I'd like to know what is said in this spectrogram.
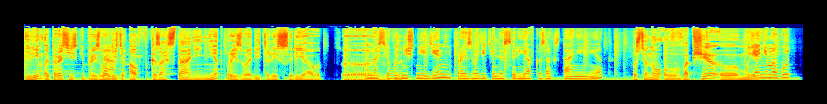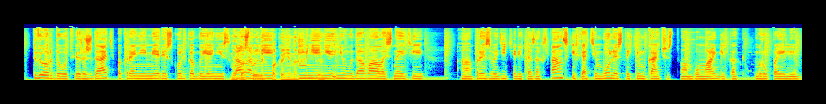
Илим это российский производитель, а в Казахстане нет производителей сырья? Вот, на именно сегодняшний день производителя сырья в Казахстане нет. Слушайте, ну вообще э, мы... Я не могу твердо утверждать, по крайней мере, сколько бы я ни ну, искала, мне, пока не нашли. мне да? не, не удавалось найти а, производителей казахстанских, а тем более с таким качеством бумаги, как группа Илим.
